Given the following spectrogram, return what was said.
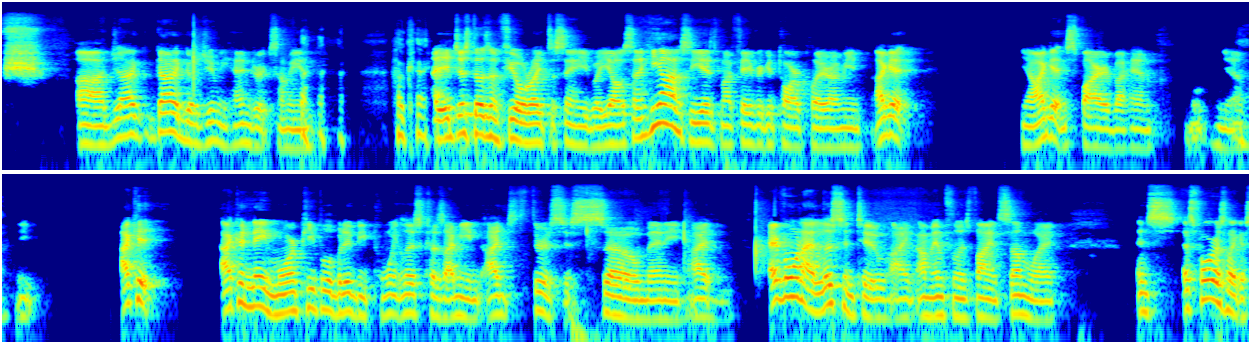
Uh, I gotta go Jimi Hendrix. I mean, okay, it just doesn't feel right to say anybody else. And he honestly is my favorite guitar player. I mean, I get, you know, I get inspired by him. You know, Yeah. he, I could, I could name more people, but it'd be pointless because I mean, I there's just so many. I everyone I listen to, I, I'm influenced by in some way. And as far as like a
